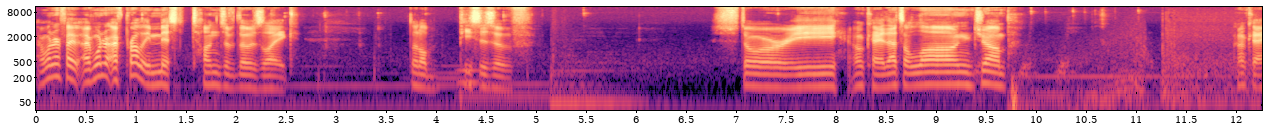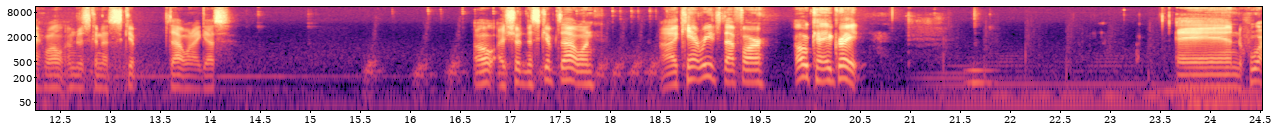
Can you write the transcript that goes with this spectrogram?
I wonder if I I wonder I've probably missed tons of those like little pieces of story. Okay, that's a long jump. Okay, well, I'm just gonna skip that one, I guess. Oh, I shouldn't have skipped that one. I can't reach that far. Okay, great. And, whew.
